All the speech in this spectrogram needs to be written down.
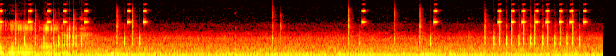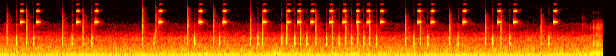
E E E A R อืม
